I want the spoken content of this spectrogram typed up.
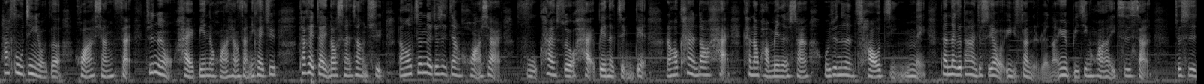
它附近有一个滑翔伞，就是那种海边的滑翔伞，你可以去，它可以载你到山上去，然后真的就是这样滑下来，俯瞰所有海边的景点，然后看到海，看到旁边的山，我觉得真的超级美。但那个当然就是要有预算的人啊，因为毕竟花一次。伞就是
